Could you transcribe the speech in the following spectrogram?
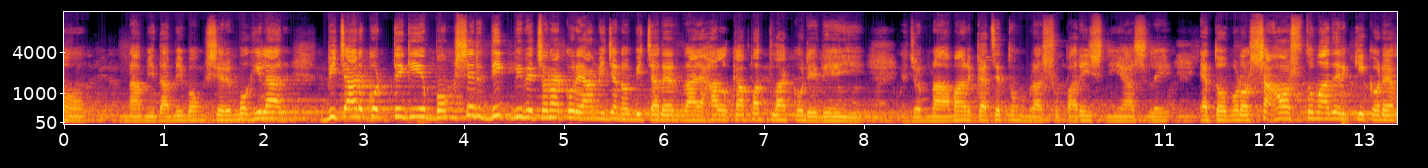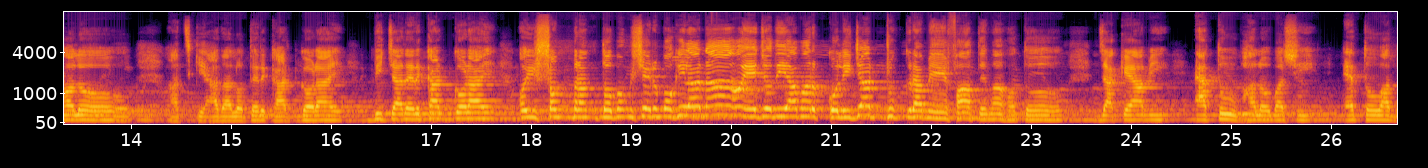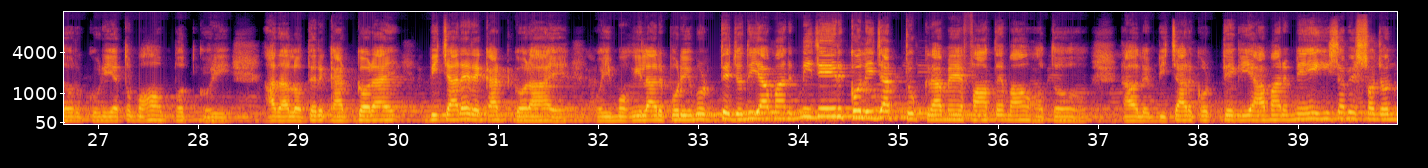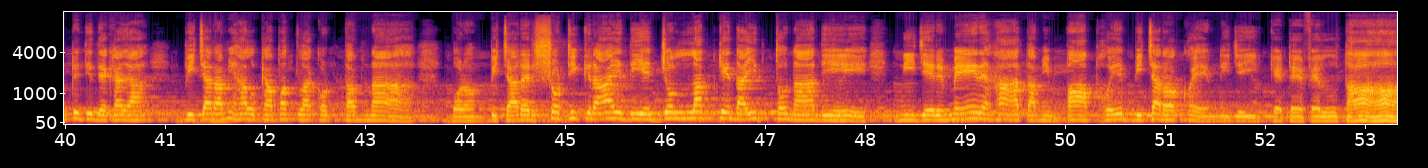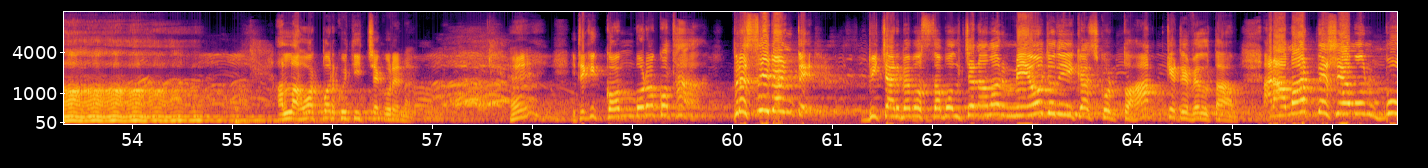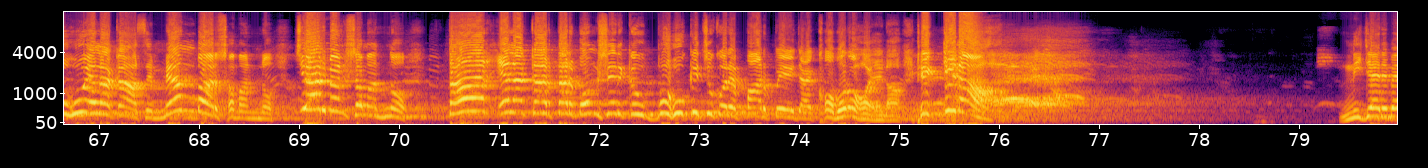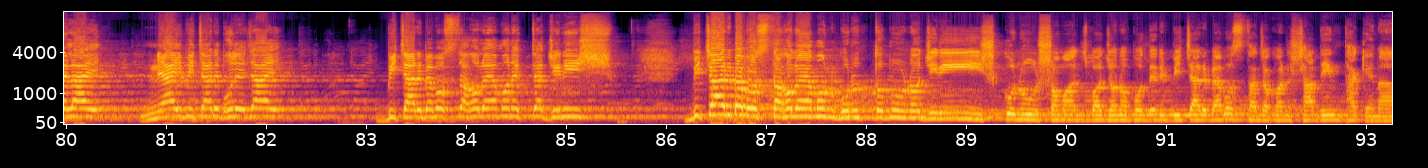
নামি দামি বংশের মহিলার বিচার করতে গিয়ে বংশের দিক বিবেচনা করে আমি যেন বিচারের রায় হালকা পাতলা করে দেই। এজন্য আমার কাছে তোমরা সুপারিশ নিয়ে আসলে। এত বড় সাহস তোমাদের কি করে হলো? আজকে আদালতের কাঠগড়ায়, বিচারের কাঠগড়ায় ওই সম্ভ্রান্ত বংশের মহিলা না হয়ে যদি আমার কলিজার টুকরা মেয়ে ফাতেমা হতো, যাকে আমি এত ভালোবাসি এত আদর করি, এত মহব্বত করি, আদালতের কাঠগড়ায় বিচারের কাঠগড়ায় ওই মহিলার পরিবর্তে যদি আমার নিজের কলিজার টুকরা মেয়ে ফাতেমাও হতো, তাহলে বিচার করতে গিয়ে আমার মেয়ে হিসাবে স্বজন প্রীতি দেখা যা বিচার আমি হালকা পাতলা করতাম না, বরং বিচারের সঠিক রায় দিয়ে জল্লাদকে দায়িত্ব না দিয়ে নিজের মেয়ের হাত আমি বাপ হয়ে বিচারক হয়ে নিজেই কেটে ফেলতাম। আল্লাহ আকবর কইতে ইচ্ছা করে না। হ্যাঁ? এটা কি কম বড় কথা? প্রেসিডেন্টের বিচার ব্যবস্থা বলছেন, আমার মেয়েও যদি এই কাজ করতো, হাত কেটে ফেলতাম। আর আমার দেশে এমন বহু এলাকা আছে, মেম্বার সামান্য, চেয়ারম্যান সামান্য, তার এলাকার তার বংশের কেউ বহু কিছু করে পার পেয়ে যায়, খবরও হয় না। ঠিক কি না? নিজের বেলায় ন্যায় বিচার ভুলে যায় বিচার ব্যবস্থা হলো এমন একটা জিনিস। বিচার ব্যবস্থা হলো এমন গুরুত্বপূর্ণ জিনিস। কোনো সমাজ বা জনপদের বিচার ব্যবস্থা যখন স্বাধীন থাকে না,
